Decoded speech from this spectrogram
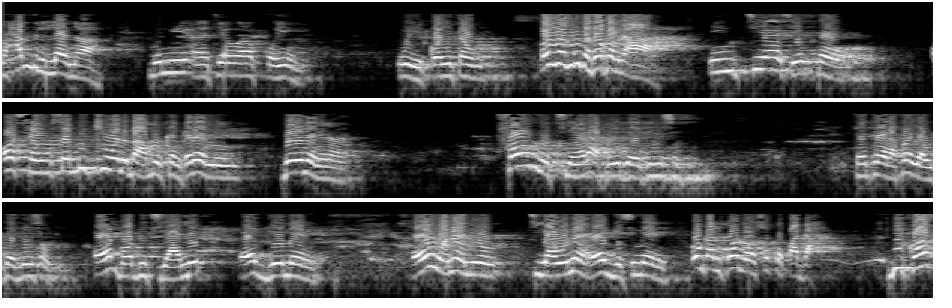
alhamdulillah ọ̀sẹ̀rùsẹ̀ bí kí wọ́n lè bá mú kankanáà ní bẹ́rẹ̀ nìna fọ́ọ̀mù tí a rà fún ibẹ̀ vinson tẹ́tẹ́ rà fún ìyàwó tẹ́ vinson ẹ bọ̀bí ti alé ẹ mẹ́rin ẹ̀wọ̀n náà ni o ti because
